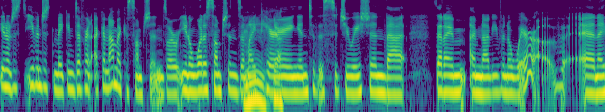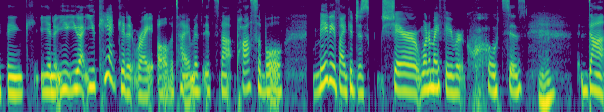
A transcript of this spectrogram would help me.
you know, just even just making different economic assumptions or, you know, what assumptions am mm, I carrying yeah. into this situation that that I'm I'm not even aware of. And I think, you know, you you, you can't get it right all the time. It, it's not possible. Maybe if I could just share one of my favorite quotes is mm-hmm. Don,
